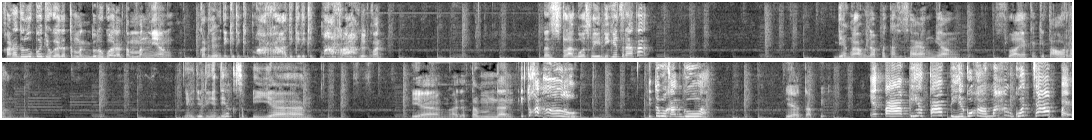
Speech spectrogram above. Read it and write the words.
Karena dulu gue juga ada temen, dulu gue ada temen yang kerjanya dikit-dikit marah, dikit-dikit marah gitu kan. Dan setelah gue selidiki ternyata dia nggak mendapat kasih sayang yang selayaknya kita orang. Ya jadinya dia kesepian. Ya nggak ada temen dan itu kan lu itu bukan gua. Ya tapi ya tapi ya tapi ya gua gak mau gua capek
